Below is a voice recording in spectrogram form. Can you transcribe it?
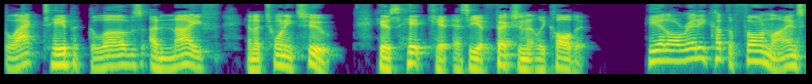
black tape, gloves, a knife, and a 22, his hit kit as he affectionately called it. He had already cut the phone lines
